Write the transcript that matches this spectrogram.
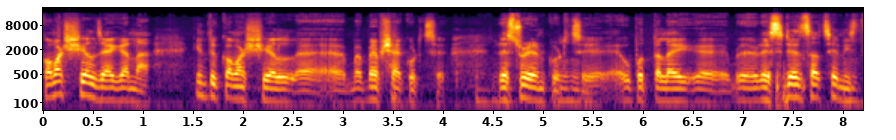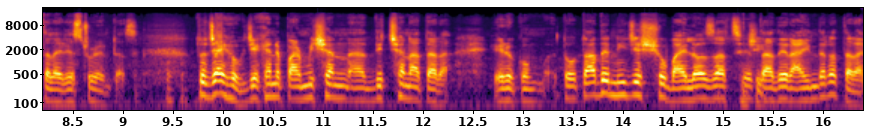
কমার্শিয়াল জায়গা না কিন্তু কমার্শিয়াল ব্যবসা করছে রেস্টুরেন্ট করছে উপরতলায় রেসিডেন্স আছে নিচতলায় রেস্টুরেন্ট আছে। তো যাই হোক যেখানে পারমিশন দিচ্ছে না তারা এরকম তো তাদের নিজস্ব বাইলজ আছে তাদের আইন দ্বারা তারা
